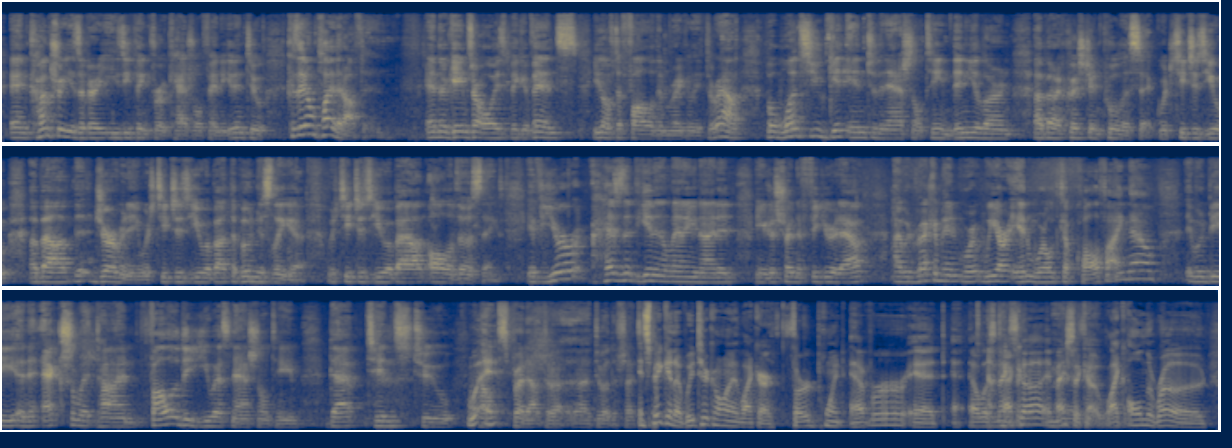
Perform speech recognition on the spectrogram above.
and country is a very easy thing for a casual fan to get into because they don't play that often and their games are always big events. You don't have to follow them regularly throughout. But once you get into the national team, then you learn about a Christian Pulisic, which teaches you about Germany, which teaches you about the Bundesliga, which teaches you about all of those things. If you're hesitant to get in Atlanta United and you're just trying to figure it out, I would recommend we're, in World Cup qualifying now. It would be an excellent time. Follow the U.S. national team. That tends to Well, help spread out to, uh, to other sites. And speaking of, we took only like our third point ever at At Mexico. Azteca in Mexico, Mexico. like on the road.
